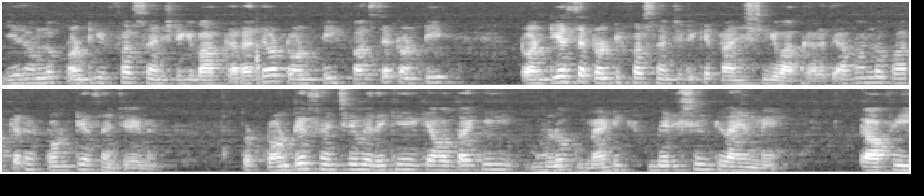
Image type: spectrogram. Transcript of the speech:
ये हम लोग ट्वेंटी फ़र्स्ट सेंचुरी की बात कर रहे थे और ट्वेंटी फ़र्स्ट से ट्वेंटी ट्वेंटी से ट्वेंटी फ़र्स्ट सेंचुरी के ट्रांजिशन की बात कर रहे थे। अब हम लोग बात कर रहे हैं ट्वेंटी सेंचुरी में। तो ट्वेंटी सेंचुरी में देखिए क्या होता है कि हम लोग मेडिक मेडिसिन की लाइन में काफ़ी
